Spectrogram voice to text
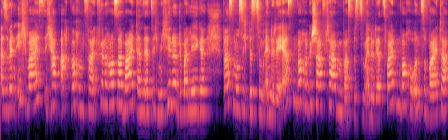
Also wenn ich weiß, ich habe acht Wochen Zeit für eine Hausarbeit, dann setze ich mich hin und überlege, was muss ich bis zum Ende der ersten Woche geschafft haben, was bis zum Ende der zweiten Woche und so weiter,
